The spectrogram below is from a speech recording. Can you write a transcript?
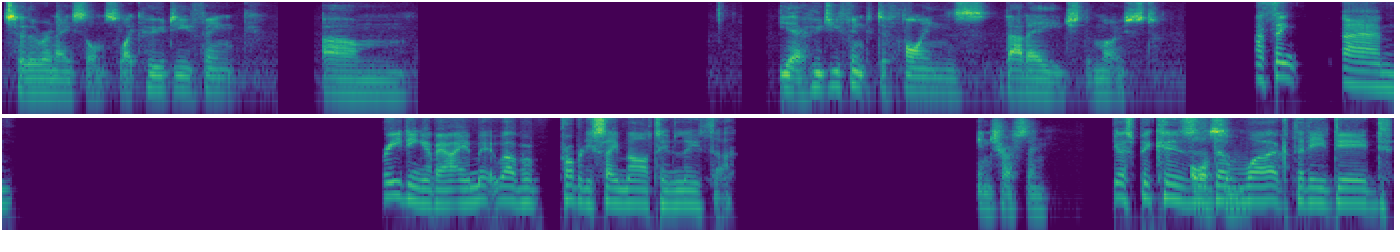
to the Renaissance? Like, who do you think? Um, yeah, who do you think defines that age the most? I think um, reading about him, I would probably say Martin Luther. Interesting. Just because awesome. of the work that he did.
